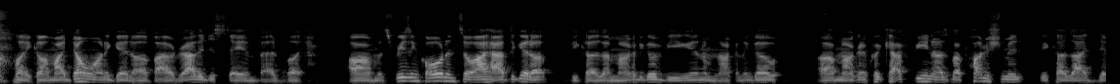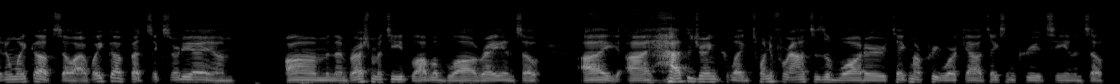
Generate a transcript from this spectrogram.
like um, I don't want to get up. I would rather just stay in bed, but um, it's freezing cold, and so I had to get up because I'm not gonna go vegan. I'm not gonna go I'm not gonna quit caffeine as my punishment because I didn't wake up. So I wake up at 6:30 a.m. Um, and then brush my teeth, blah blah blah, right? And so I I had to drink like 24 ounces of water, take my pre workout, take some creatine, and so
